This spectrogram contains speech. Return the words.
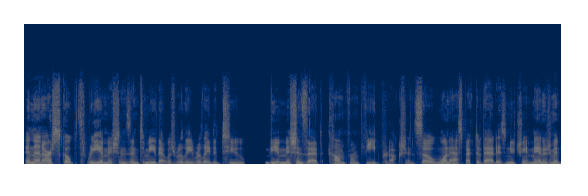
And then our scope three emissions, and to me, that was really related to the emissions that come from feed production. So, one aspect of that is nutrient management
